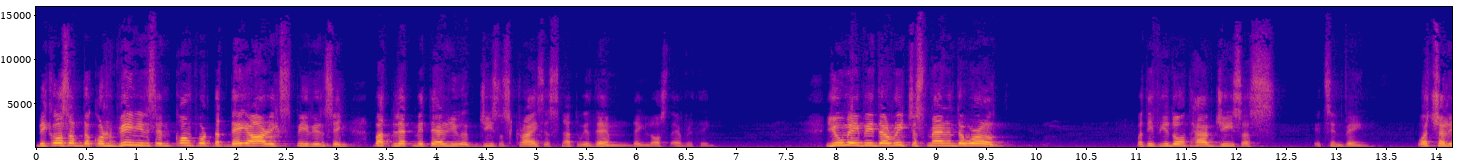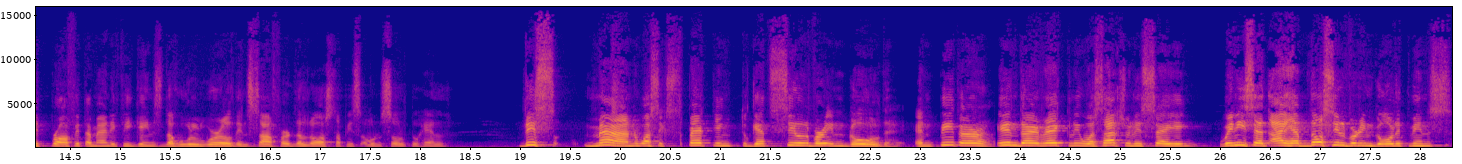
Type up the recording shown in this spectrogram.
because of the convenience and comfort that they are experiencing. But let me tell you, if Jesus Christ is not with them, they lost everything. You may be the richest man in the world, but if you don't have Jesus, it's in vain. What shall it profit a man if he gains the whole world and suffer the loss of his own soul to hell? This man was expecting to get silver and gold. And Peter indirectly was actually saying, when he said, I have no silver and gold, it means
